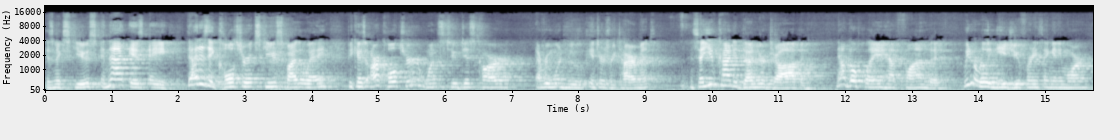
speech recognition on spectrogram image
is an excuse, and that is a that is a culture excuse, by the way, because our culture wants to discard everyone who enters retirement and say you've kind of done your job and now go play and have fun, but we don't really need you for anything anymore.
